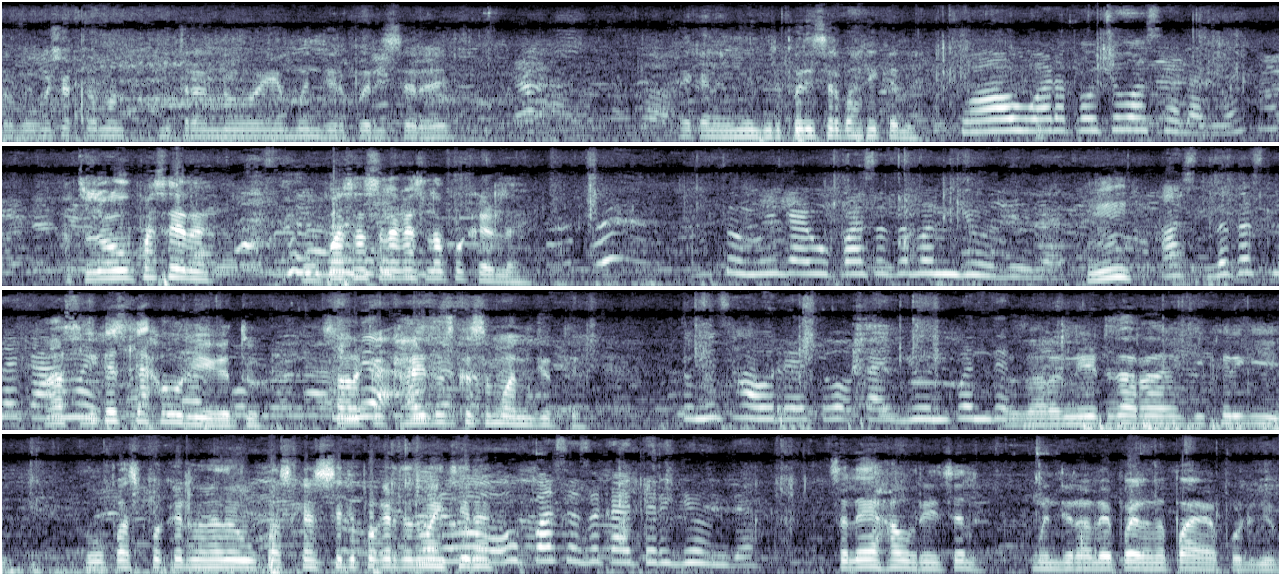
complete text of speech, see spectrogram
तर बघू शकता मग मित्रांनो हे मंदिर परिसर आहे. हे का नाही? मंदिर परिसर भारी का नाही? वडापावचं लागला. हा, तुझा उपास आहे ना उपास असला कसला पकडलाय? तुम्ही काय उपासाचं पण घेऊ दिलाय हम्म? असलं कसलं काय असली माहिती. कसली हावरी आहे का तू? सारखं खायचंच कसं मान देते तुम्हीच हावरे तो काय घेऊन पण देत जरा नीट जरा ही खरी की. उपास पकडला ना तर उपास कशासाठी पकडतात माहिती ना? उपासाचं काहीतरी घेऊन द्या. चल हे हावरे चल. मंदिराला पहिल्यांदा पाया पडून येऊ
